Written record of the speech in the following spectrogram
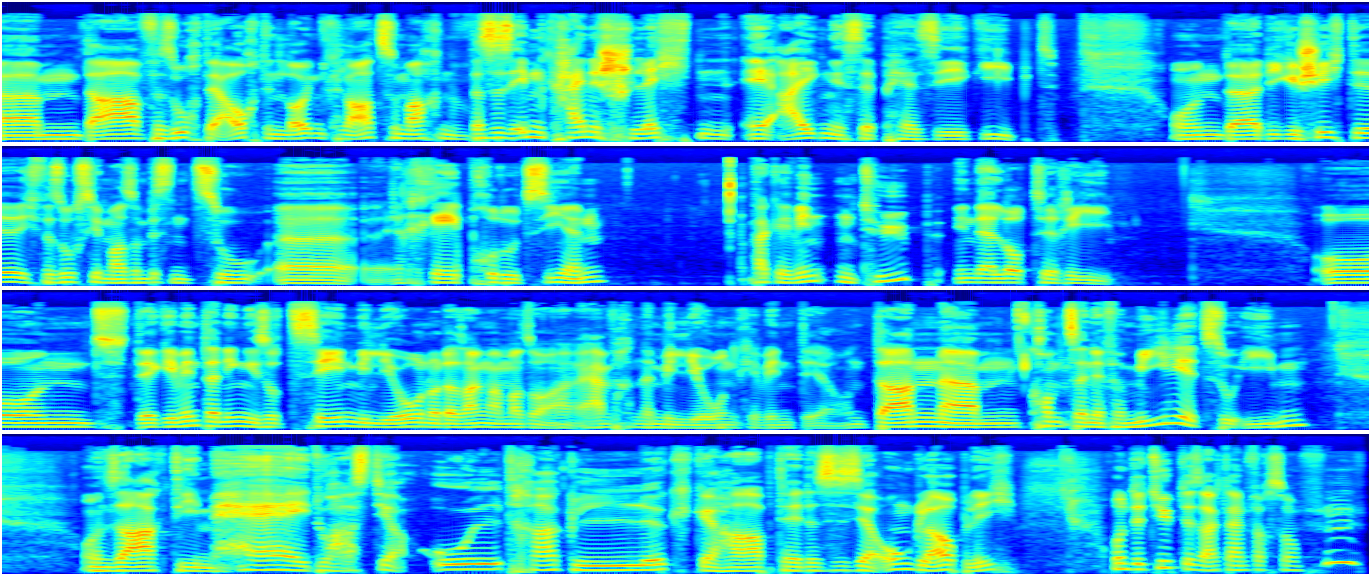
Ähm, da versucht er auch den Leuten klarzumachen, dass es eben keine schlechten Ereignisse per se gibt. Und äh, die Geschichte, ich versuche sie mal so ein bisschen zu äh, reproduzieren. Da gewinnt ein Typ in der Lotterie. Und der gewinnt dann irgendwie so 10 Millionen oder sagen wir mal so, einfach eine Million gewinnt er. Und dann ähm, kommt seine Familie zu ihm und sagt ihm, hey, du hast ja ultra Glück gehabt, hey, das ist ja unglaublich. Und der Typ, der sagt einfach so, hm,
